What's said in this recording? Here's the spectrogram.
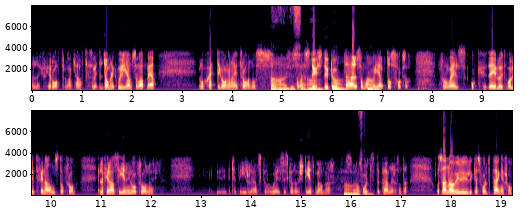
eller kurator man kallar det, som heter Dominic Williams som har varit med de sjätte gångerna i Tranås. Ja, du som har styrt, ja, styrt ja, upp det här som har hjälpt oss också. Från Wales. Och det är ju lite, har lite finans då från, eller finansiering då från eh, typ irländska och walesiska universitet med de här. Så de får lite stipendier och sånt där. Och sen har vi ju lyckats få lite pengar från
